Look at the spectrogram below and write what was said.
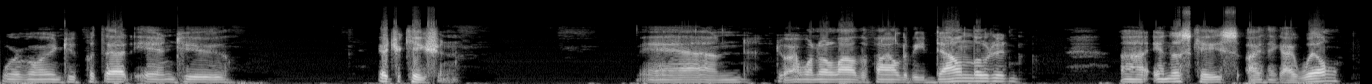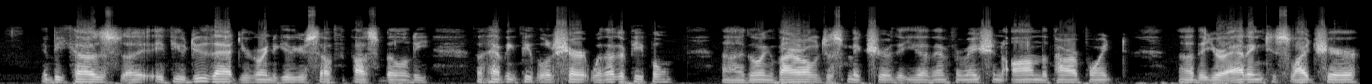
We're going to put that into education. And do I want to allow the file to be downloaded? Uh, in this case, I think I will because uh, if you do that, you're going to give yourself the possibility of having people share it with other people. Uh, going viral, just make sure that you have information on the PowerPoint uh, that you're adding to SlideShare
